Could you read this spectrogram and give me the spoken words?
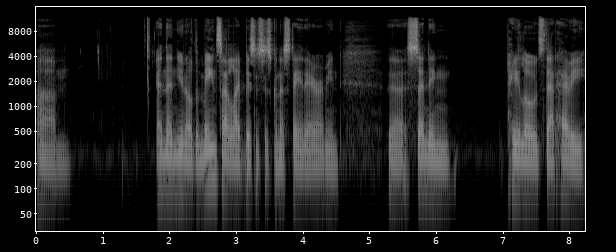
Um, and then you know the main satellite business is going to stay there. I mean, the sending payloads that heavy,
